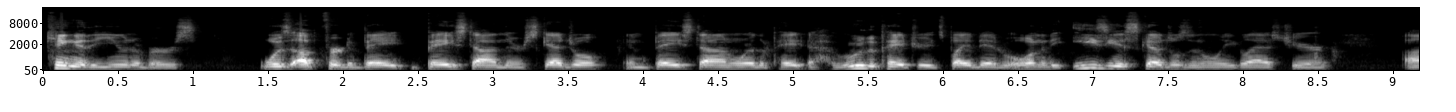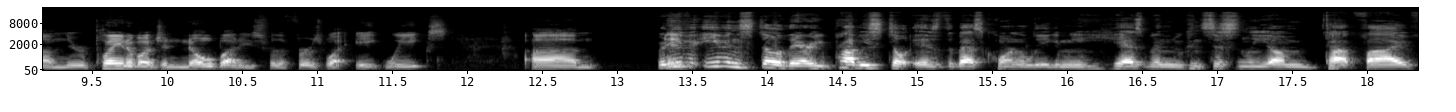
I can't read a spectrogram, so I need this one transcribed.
king of the universe was up for debate based on their schedule and based on where the who the Patriots played. They had one of the easiest schedules in the league last year. Um, they were playing a bunch of nobodies for the first what eight weeks. Um, But And- even even still, there he probably still is the best corner in the league. I mean, he has been consistently um top five.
